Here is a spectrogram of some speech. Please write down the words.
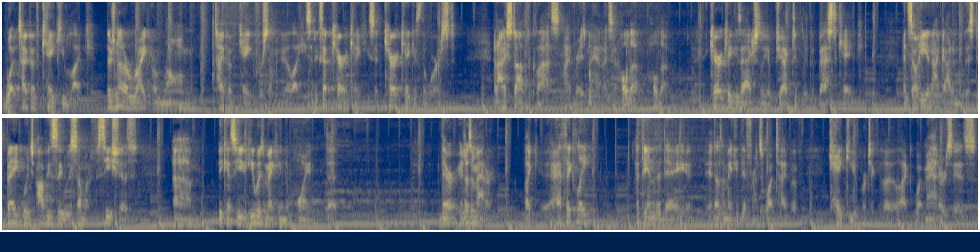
what type of cake you like. There's not a right or wrong type of cake for somebody to like. He said, except carrot cake. He said, carrot cake is the worst. And I stopped the class and I raised my hand and I said, hold up, hold up. Carrot cake is actually objectively the best cake. And so he and I got into this debate, which obviously was somewhat facetious um, because he, he was making the point that there it doesn't matter. Like ethically, at the end of the day, it, it doesn't make a difference what type of cake you particularly like. What matters is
